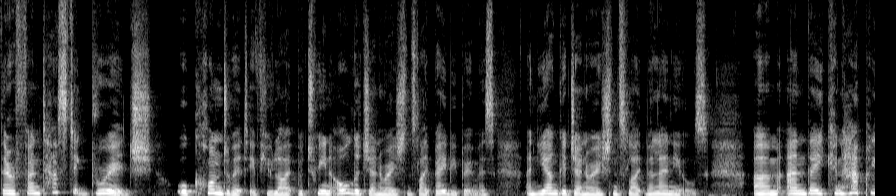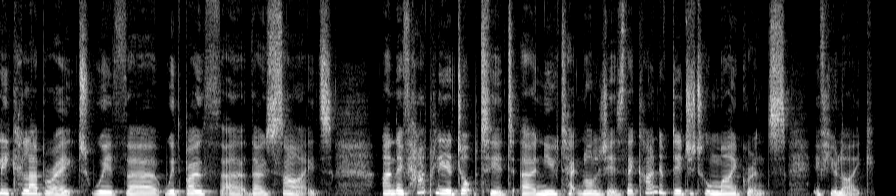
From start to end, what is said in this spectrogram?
They're a fantastic bridge or conduit, if you like, between older generations like baby boomers and younger generations like millennials. Um, and they can happily collaborate with, uh, with both uh, those sides and they've happily adopted uh, new technologies. They're kind of digital migrants, if you like.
